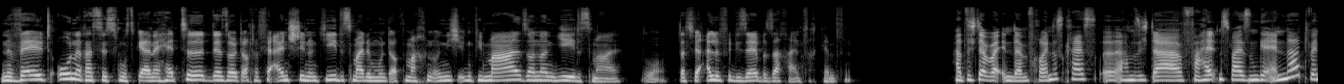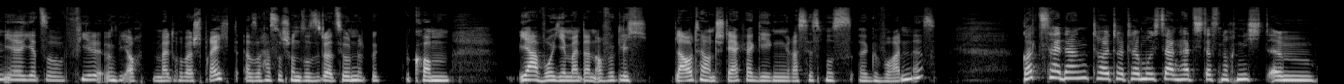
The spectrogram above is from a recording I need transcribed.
eine Welt ohne Rassismus gerne hätte, der sollte auch dafür einstehen und jedes Mal den Mund aufmachen und nicht irgendwie mal, sondern jedes Mal. So, dass wir alle für dieselbe Sache einfach kämpfen. Hat sich dabei in deinem Freundeskreis, äh, haben sich da Verhaltensweisen geändert, wenn ihr jetzt so viel irgendwie auch mal drüber sprecht? Also hast du schon so Situationen mitbekommen, ja, wo jemand dann auch wirklich lauter und stärker gegen Rassismus äh, geworden ist? Gott sei Dank, toi, toi, toi, muss ich sagen, hat sich das noch nicht ähm,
